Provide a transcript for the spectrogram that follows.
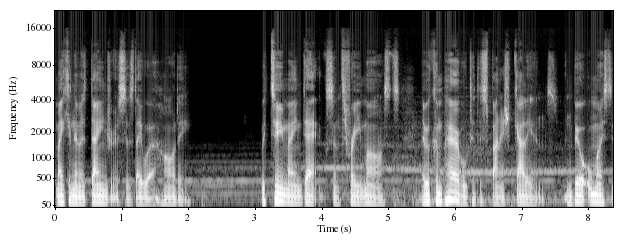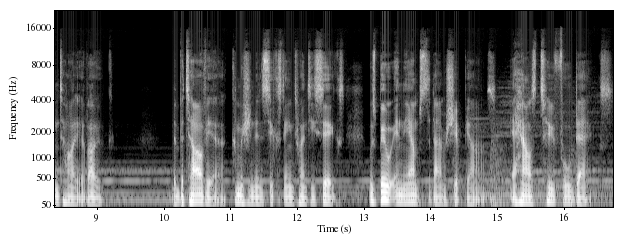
making them as dangerous as they were hardy. With two main decks and three masts, they were comparable to the Spanish galleons and built almost entirely of oak. The Batavia, commissioned in 1626, was built in the Amsterdam shipyards. It housed two full decks,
